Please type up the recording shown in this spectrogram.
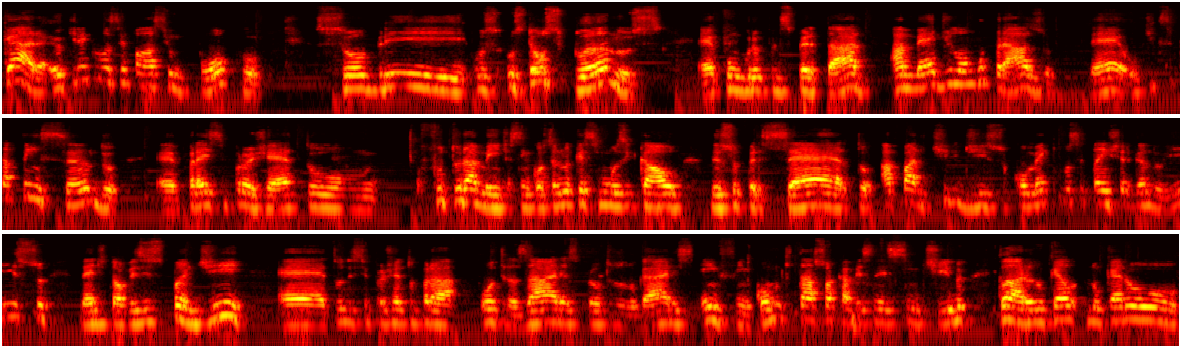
Cara, eu queria que você falasse um pouco sobre os, os teus planos é, com o Grupo Despertar a médio e longo prazo. Né? O que, que você está pensando é, para esse projeto futuramente, assim, considerando que esse musical dê super certo, a partir disso, como é que você está enxergando isso, né, de talvez expandir é, todo esse projeto para outras áreas, para outros lugares, enfim, como que está a sua cabeça nesse sentido? Claro, eu não quero, não quero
